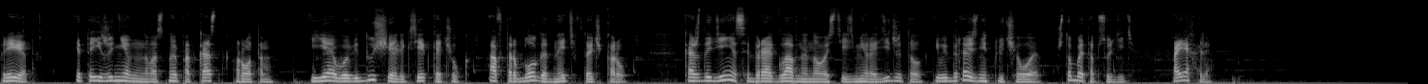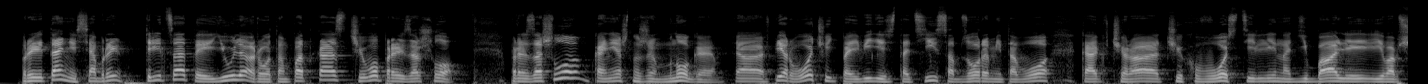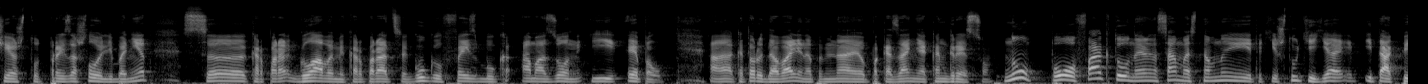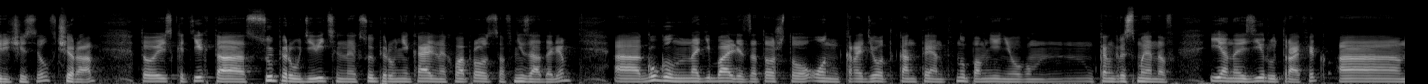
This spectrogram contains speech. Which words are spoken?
Привет! Это ежедневный новостной подкаст «Ротом». И я его ведущий Алексей Ткачук, автор блога dnetiv.ru. Каждый день я собираю главные новости из мира Digital и выбираю из них ключевое, чтобы это обсудить. Поехали! Привитание, сябры! 30 июля, Ротом подкаст «Чего произошло?» Произошло, конечно же, многое. А, в первую очередь появились статьи с обзорами того, как вчера чехвостили, нагибали и вообще что произошло либо нет с корпора... главами корпораций Google, Facebook, Amazon и Apple, а, которые давали, напоминаю, показания Конгрессу. Ну, по факту, наверное, самые основные такие штуки я и так перечислил вчера. То есть каких-то супер удивительных, супер уникальных вопросов не задали. А, Google нагибали за то, что он крадет контент, ну, по мнению конгрессменов, и анализирует трафик. А,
